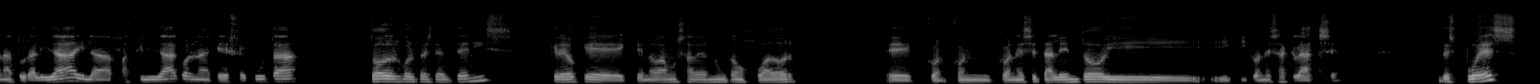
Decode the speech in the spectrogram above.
naturalidad y la facilidad con la que ejecuta todos los golpes del tenis. Creo que, no vamos a ver nunca un jugador eh, con, ese talento y, con esa clase. Después,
